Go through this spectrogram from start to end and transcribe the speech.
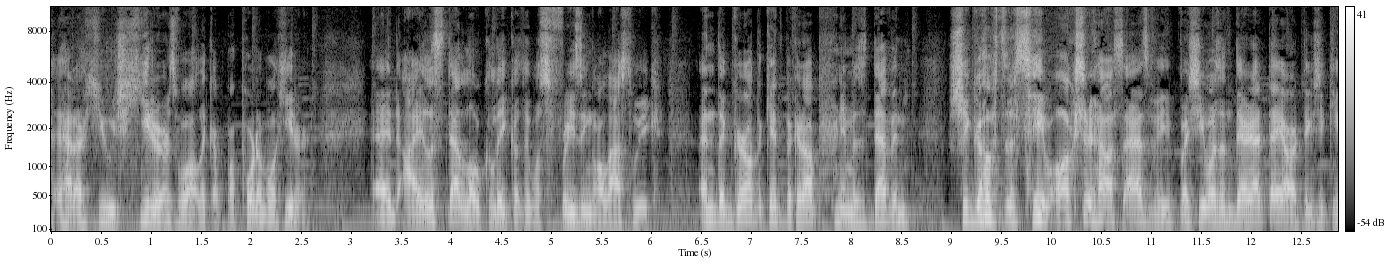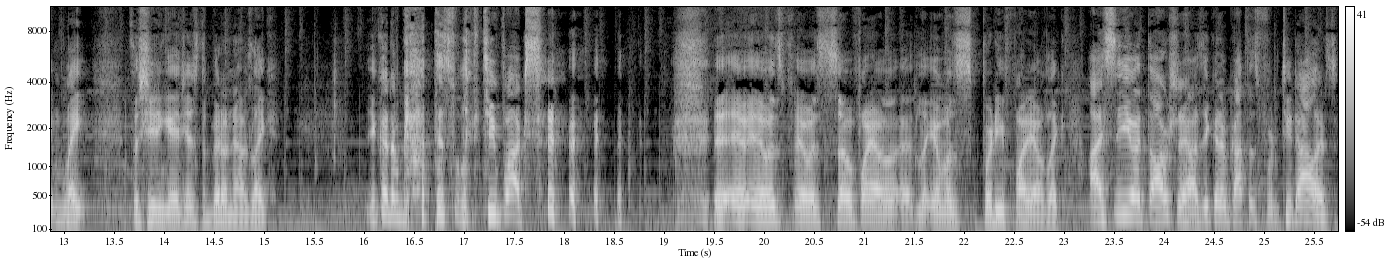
it had a huge heater as well, like a, a portable heater. And I listed that locally because it was freezing all last week. And the girl that came to pick it up, her name is Devin. She goes to the same auction house as me, but she wasn't there that day, or I think she came late, so she didn't get a chance to bid on it. I was like, "You could have got this for like two bucks." it, it, it, was it was so funny. Was, like, it was pretty funny. I was like, "I see you at the auction house. You could have got this for two dollars."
